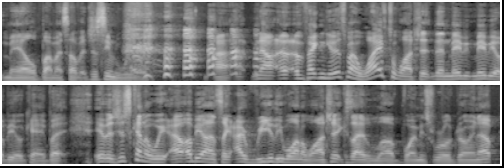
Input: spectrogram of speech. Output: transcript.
male by myself, it just seemed weird. uh, now, if I can convince my wife to watch it, then maybe maybe I'll be okay. But it was just kind of weird. I'll, I'll be honest, like I really want to watch it because I love Boy Meets World growing up,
